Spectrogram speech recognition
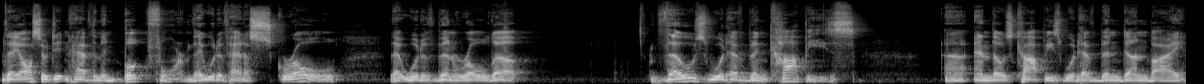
they also didn't have them in book form. They would have had a scroll that would have been rolled up. Those would have been copies uh, and those copies would have been done by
